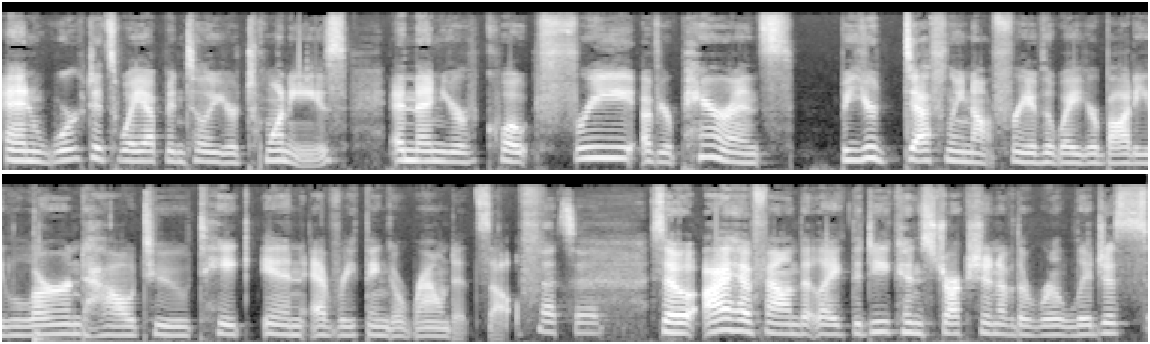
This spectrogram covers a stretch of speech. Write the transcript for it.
and worked its way up until your 20s and then you're quote free of your parents but you're definitely not free of the way your body learned how to take in everything around itself. That's it. So I have found that like the deconstruction of the religious,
